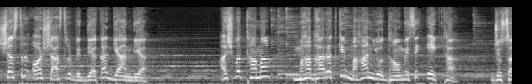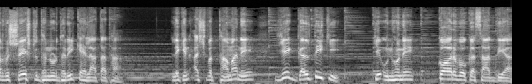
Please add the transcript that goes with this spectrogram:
शस्त्र और शास्त्र विद्या का ज्ञान दिया। अश्वत्थामा महाभारत के महान योद्धाओं में से एक था, जो सर्वश्रेष्ठ धनुर्धरी कहलाता था। लेकिन अश्वत्थामा ने यह गलती की कि उन्होंने कौरवों का साथ दिया,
